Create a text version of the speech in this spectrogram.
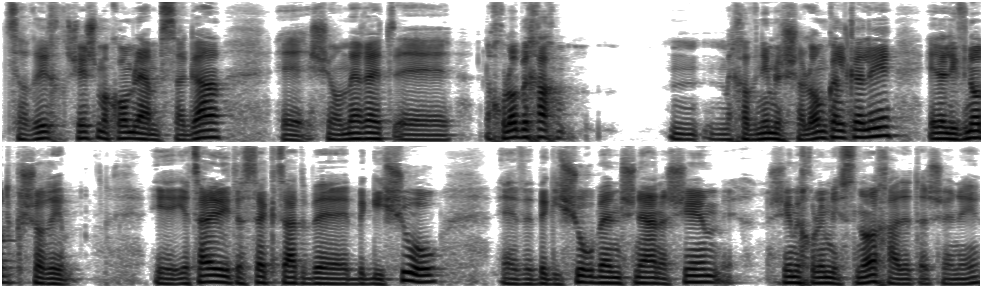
שצריך, שיש מקום להמשגה אה, שאומרת, אה, אנחנו לא בהכרח מכוונים לשלום כלכלי, אלא לבנות קשרים. יצא לי להתעסק קצת בגישור, אה, ובגישור בין שני אנשים, אנשים יכולים לשנוא אחד את השני,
